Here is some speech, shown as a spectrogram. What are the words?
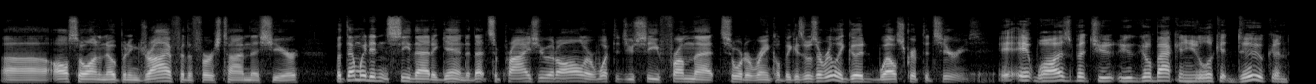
Uh, also on an opening drive for the first time this year. But then we didn't see that again. Did that surprise you at all, or what did you see from that sort of wrinkle? Because it was a really good, well scripted series. It, was, but you, you go back and you look at Duke, and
